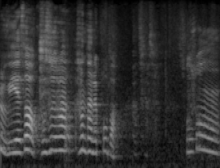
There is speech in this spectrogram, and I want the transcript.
테이블 위에서 구슬 하, 하나를 뽑아. 무서워.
